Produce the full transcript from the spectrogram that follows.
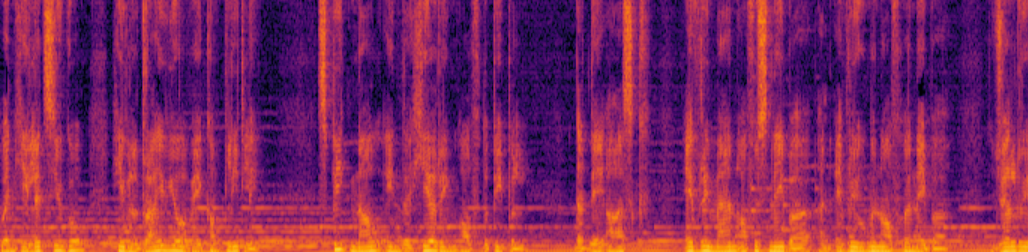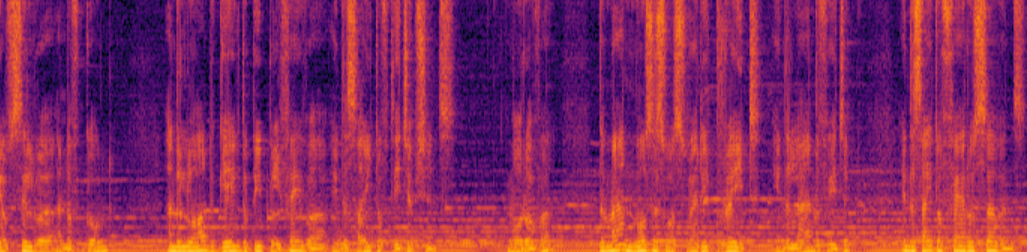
When he lets you go, he will drive you away completely. Speak now in the hearing of the people, that they ask every man of his neighbor and every woman of her neighbor jewelry of silver and of gold. And the Lord gave the people favor in the sight of the Egyptians. Moreover, the man Moses was very great in the land of Egypt, in the sight of Pharaoh's servants,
